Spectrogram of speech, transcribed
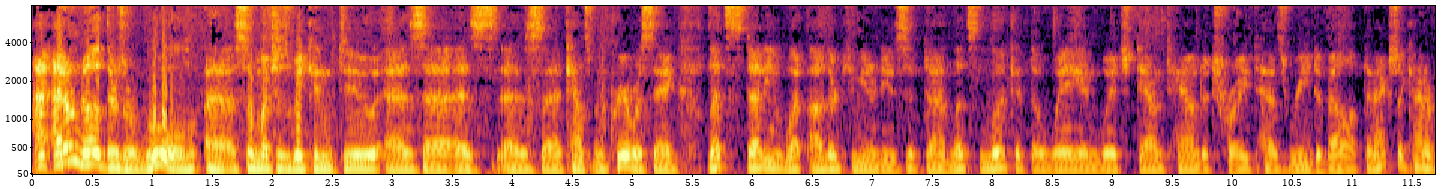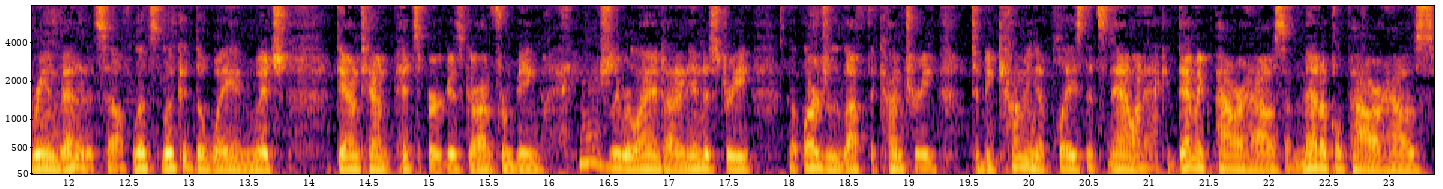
I, I don't know that there's a rule uh, so much as we can do as uh, as as uh, Councilman Crear was saying. Let's study what other communities have done. Let's look at the way in which downtown Detroit has redeveloped and actually kind of reinvented itself. Let's look at the way in which downtown Pittsburgh has gone from being hugely reliant on an industry that largely left the country to becoming a place that's now an academic powerhouse, a medical powerhouse.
